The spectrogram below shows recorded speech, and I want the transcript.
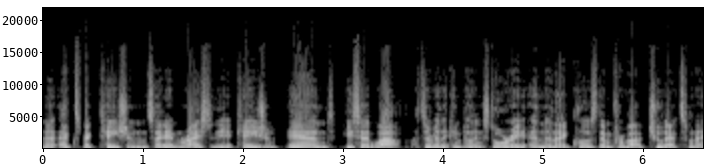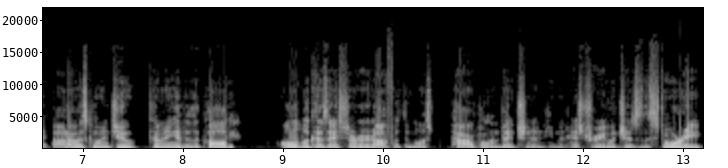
uh, expectations. I didn't rise to the occasion. And he said, wow, that's a really compelling story. And then I closed them for about 2x when I thought I was going to coming into the call, all because I started off with the most powerful invention in human history, which is the story.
